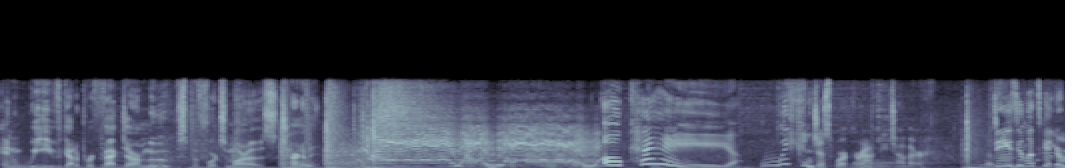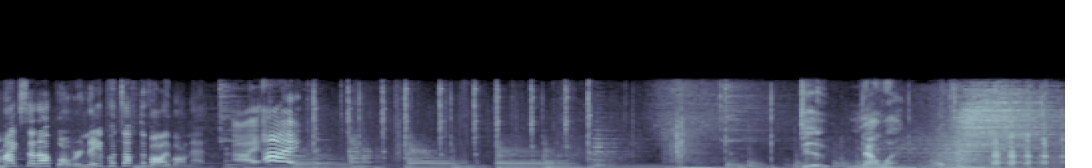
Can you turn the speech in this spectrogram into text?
and we've got to perfect our moves before tomorrow's tournament. Okay, we can just work around each other. Daisy, let's get your mic set up while Renee puts up the volleyball net. Aye, aye. Dude, now what?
